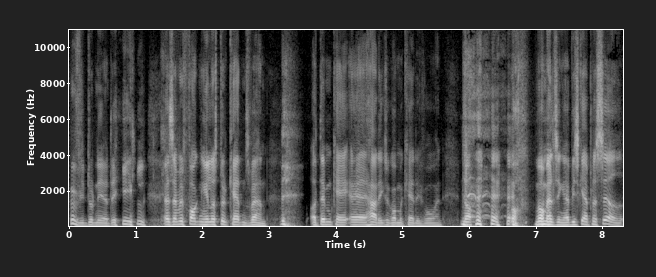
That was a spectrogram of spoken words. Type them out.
vi donerer det hele. Altså, jeg vil fucking hellere støtte kattens værn. Og dem kan, øh, har det ikke så godt med katte i forvejen. Nå, hvor, hvor med alting er. Vi skal have placeret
